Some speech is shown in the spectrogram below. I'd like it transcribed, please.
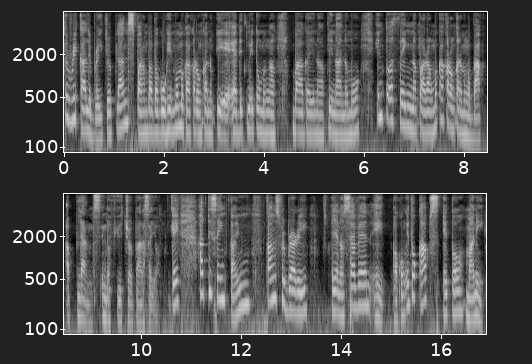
to recalibrate your plans. Parang babaguhin mo, magkakaroon ka ng, i-edit mo itong mga bagay na plinano mo into a thing na parang magkakaroon ka ng mga backup plans in the future para sa'yo. Okay? At the same time, comes February, Ayan o, 7, 8. O, kung ito cups, ito money.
